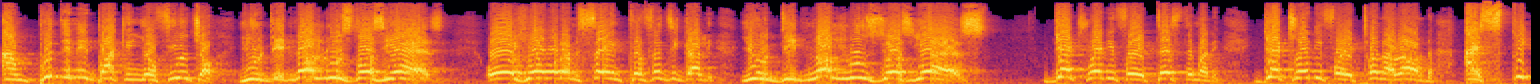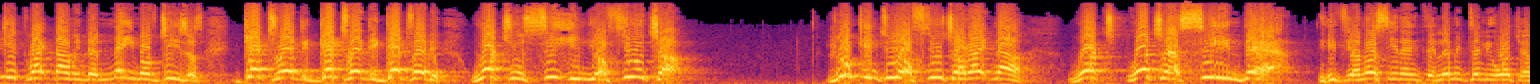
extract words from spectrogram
and putting it back in your future. You did not lose those years. Oh, hear what I'm saying prophetically. You did not lose those years. Get ready for a testimony. Get ready for a turnaround. I speak it right now in the name of Jesus. Get ready, get ready, get ready. What you see in your future. Look into your future right now. What, what you are seeing there if you're not seeing anything, let me tell you what you're,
